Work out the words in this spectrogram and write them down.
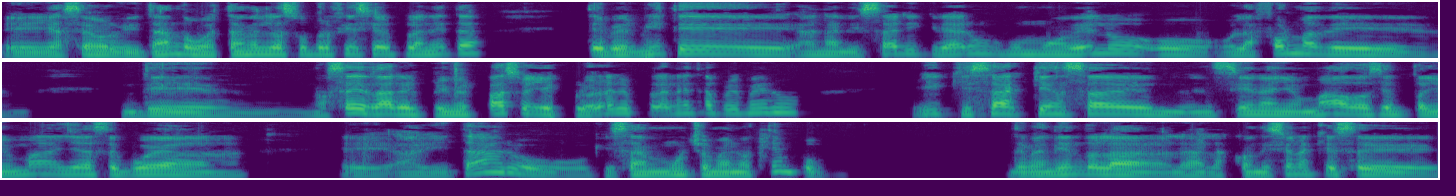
eh, ya sea orbitando o estando en la superficie del planeta, te permite analizar y crear un, modelo o, la forma de, no sé, dar el primer paso y explorar el planeta primero y quizás, quién sabe, en, 100 años más, 200 años más ya se pueda eh, habitar o quizás en mucho menos tiempo, dependiendo la, las condiciones que se,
